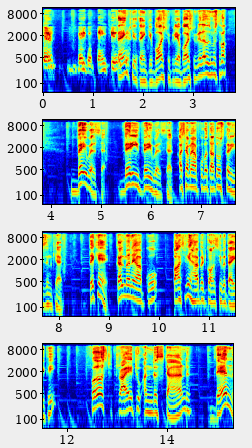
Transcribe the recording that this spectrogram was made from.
Thank you thank you thank you बहुत शुक्रिया बहुत शुक्रिया। Mustafa. Very well said very very well said अच्छा मैं आपको बताता हूँ उसका रीजन क्या है। देखें कल मैंने आपको पांचवी हैबिट कौन सी बताई थी? First try to understand then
